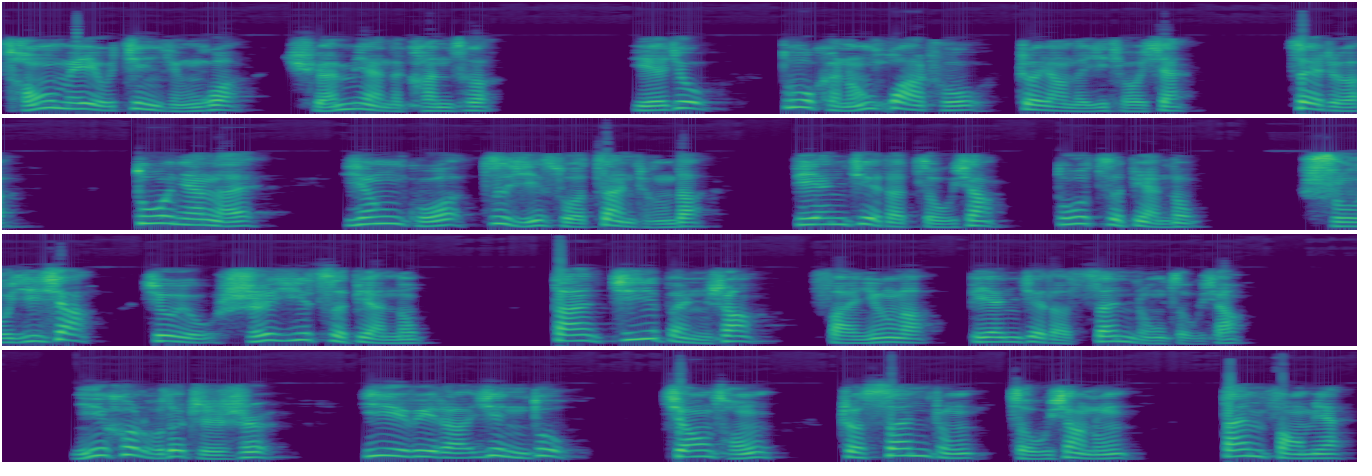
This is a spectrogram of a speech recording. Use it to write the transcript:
从没有进行过全面的勘测，也就不可能画出这样的一条线。再者，多年来英国自己所赞成的。边界的走向多次变动，数一下就有十一次变动，但基本上反映了边界的三种走向。尼赫鲁的指示意味着印度将从这三种走向中单方面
